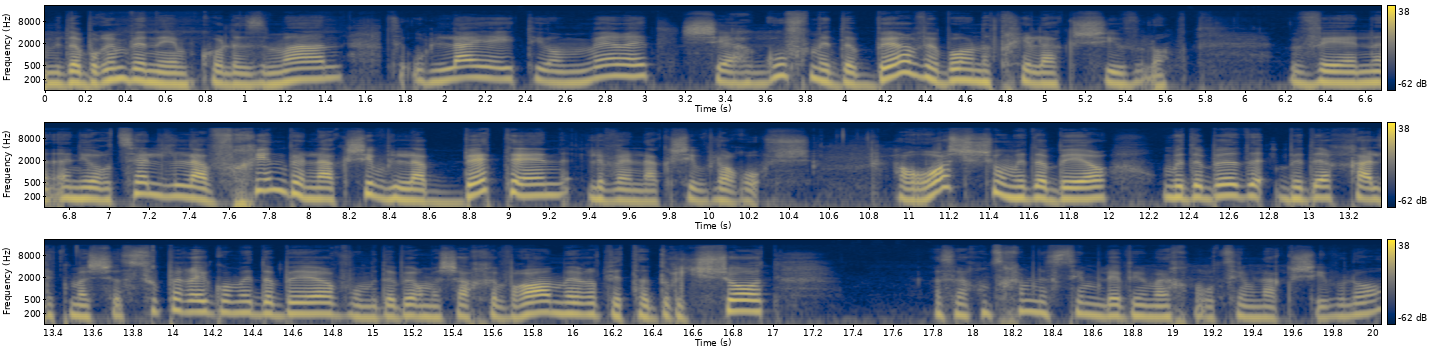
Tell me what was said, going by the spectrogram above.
מדברים ביניהם כל הזמן. אולי הייתי אומרת שהגוף מדבר ובואו נתחיל להקשיב לו. ואני רוצה להבחין בין להקשיב לבטן לבין להקשיב לראש. הראש, כשהוא מדבר, הוא מדבר בדרך כלל את מה שהסופר אגו מדבר, והוא מדבר מה שהחברה אומרת ואת הדרישות. אז אנחנו צריכים לשים לב אם אנחנו רוצים להקשיב לו.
